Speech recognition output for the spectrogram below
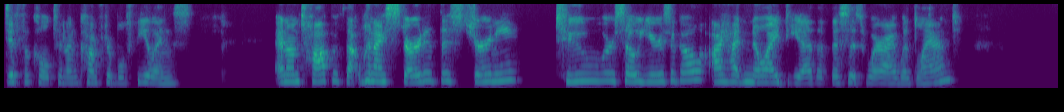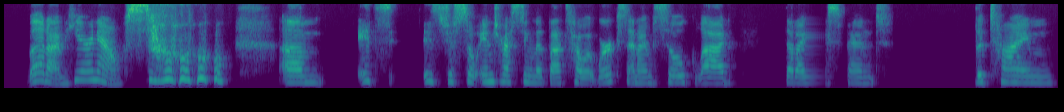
difficult and uncomfortable feelings. And on top of that when i started this journey two or so years ago i had no idea that this is where i would land but i'm here now. So um, it's it's just so interesting that that's how it works and i'm so glad that i spent the time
